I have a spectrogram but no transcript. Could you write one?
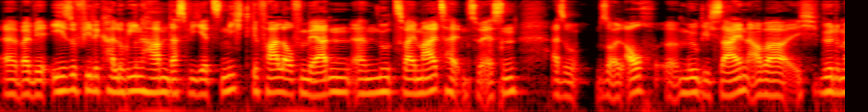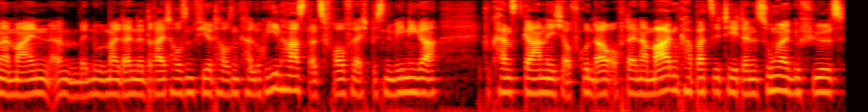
äh, weil wir eh so viele Kalorien haben, dass wir jetzt nicht Gefahr laufen werden, ähm, nur zwei Mahlzeiten zu essen. Also soll auch äh, möglich sein, aber ich würde mal meinen, ähm, wenn du mal deine 3000, 4000 Kalorien hast, als Frau vielleicht ein bisschen weniger, du kannst gar nicht aufgrund auch deiner Magenkapazität, deines Hungergefühls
